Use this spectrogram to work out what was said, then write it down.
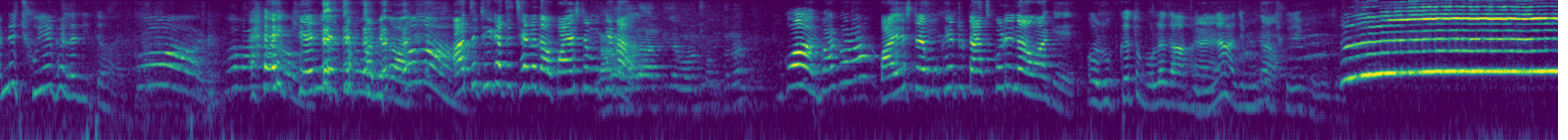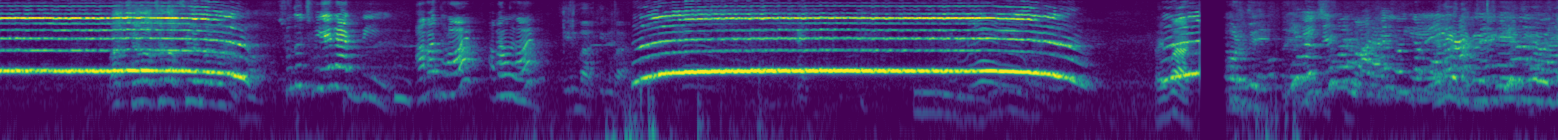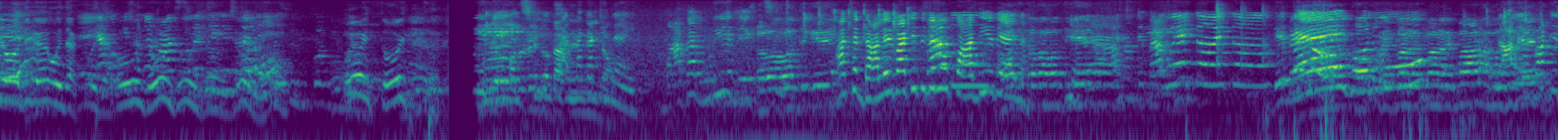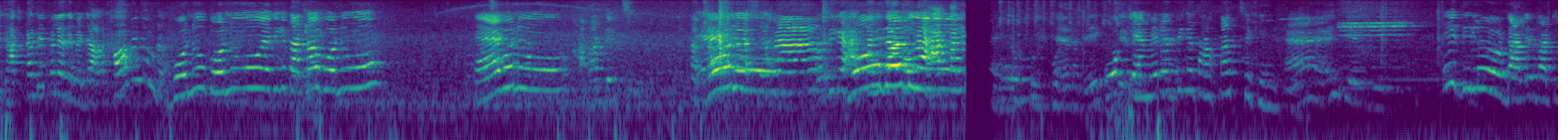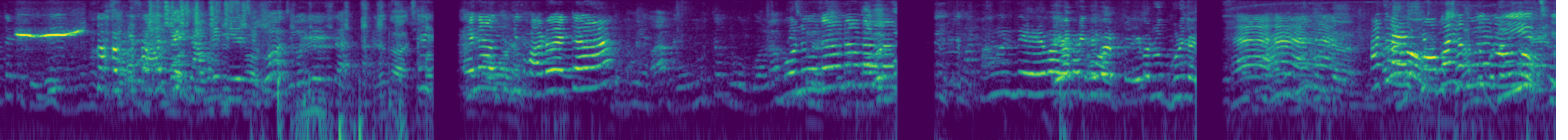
এমনি ছুঁয়ে ফেলে দিতে হয়। এই খেয়ে নিয়েছে মনে হয়। আচ্ছা ঠিক আছে ছেড়ে দাও পায়েসটা মুখে দাও। কই বার করো। পায়েসটা মুখে একটু টাচ করে নাও আগে। ও রূপকে তো বলে দেওয়া হয়নি হ্যাঁ, না যে মুখে। ছুঁয়ে ফেলে আচ্ছা আচ্ছা করো। শুধু ছুঁয়ে রাখবি। আবার ধর আবার ধর। তিনবার তিনবার এবার এদিকে দেখ, এদিকে, এদিকে, ওই যে, ওদিকে, ওই দেখ, ওই দেখ, নাই মাথা ঘুরিয়ে দেখছি চলো আমার দিকে আচ্ছা ডালের বাটিতে যেন পা দিয়ে দেয় না। দাদা আমার দিকে বাবু এই তো এই তো এই বনু। বনু বনু এদিকে তাকাও বনু। হ্যাঁ বনু। খাবার দেখছি। ও ক্যামেরার দিকে তাকাচ্ছে কিন্তু। এই দিল ডালের বাটিটাকে দেবে নাও তুমি ধরো এটা। বনু নাও নাও নাও। এবার- রূপ ঘুরে যায়। হ্যাঁ হ্যাঁ হ্যাঁ। আচ্ছা সবাই দিয়েছে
